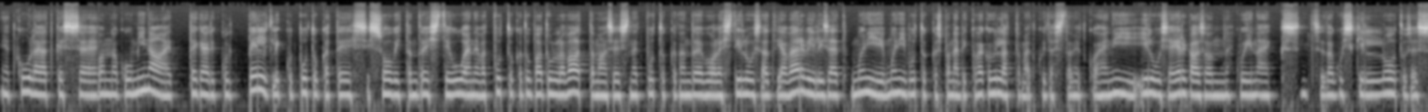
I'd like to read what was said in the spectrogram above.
nii et kuulajad, kes on nagu mina, et tegelikult pelglikud putukate ees, siis soovitan tõesti uuenevat putukatuba tulla vaatama, sest need putukad on tõepoolest ilusad ja värvilised. mõni, mõni putukas paneb ikka väga üllatama, et kuidas ta nüüd kohe nii ilus ja ergas on, kui näeks seda kuskil looduses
